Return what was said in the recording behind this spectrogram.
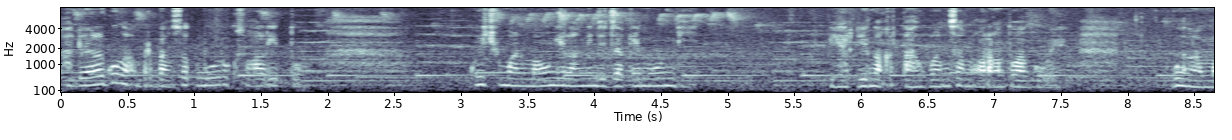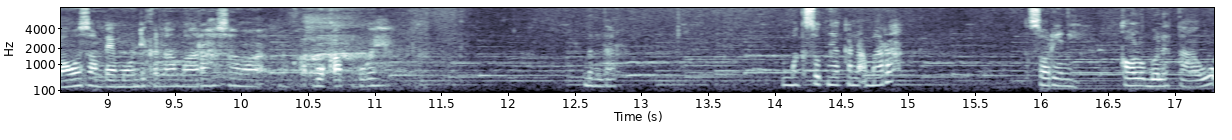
Padahal gue gak bermaksud buruk soal itu. Gue cuma mau ngilangin jejaknya Mondi. Biar dia gak ketahuan sama orang tua gue. Gue gak mau sampai Mondi kena marah sama bokap-bokap gue. Bentar. maksudnya kena marah? Sorry nih, kalau boleh tahu,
